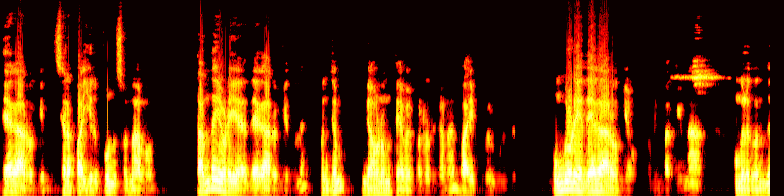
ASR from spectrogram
தேக ஆரோக்கியம் சிறப்பா இருக்கும்னு சொன்னாலும் தந்தையுடைய தேக ஆரோக்கியத்துல கொஞ்சம் கவனம் தேவைப்படுறதுக்கான வாய்ப்புகள் உண்டு. உங்களுடைய தேக ஆரோக்கியம் அப்படின்னு பார்த்தீங்கன்னா உங்களுக்கு வந்து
